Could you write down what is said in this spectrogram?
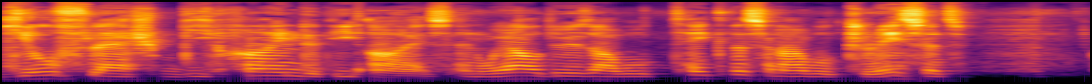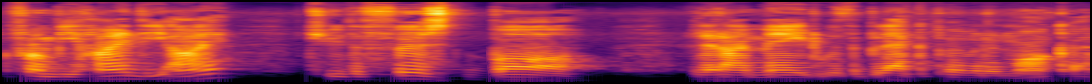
gill flash behind the eyes. And what I'll do is I will take this and I will dress it from behind the eye to the first bar that I made with the black permanent marker.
